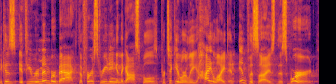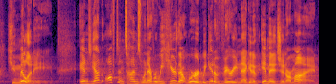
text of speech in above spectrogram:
because if you remember back, the first reading in the Gospels particularly highlight and emphasize this word, humility. And yet, oftentimes, whenever we hear that word, we get a very negative image in our mind.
